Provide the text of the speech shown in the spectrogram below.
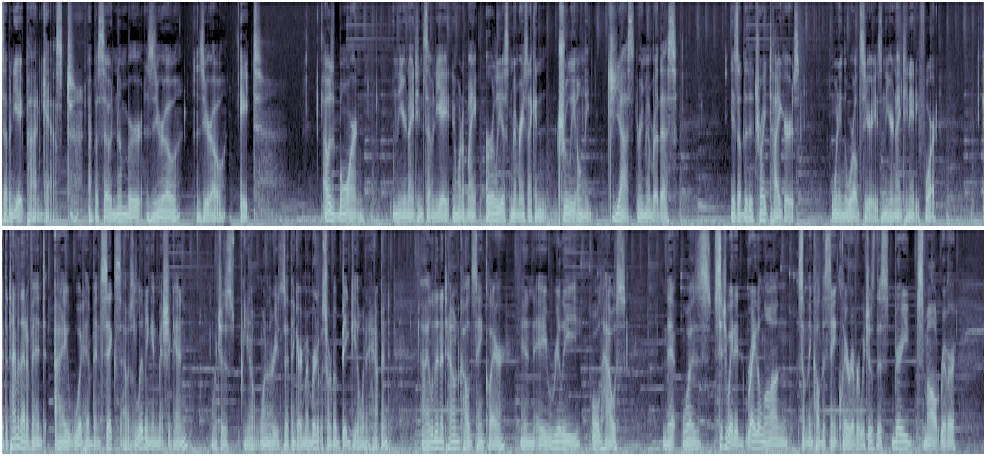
From 78 Podcast, episode number 008. I was born in the year 1978, and one of my earliest memories, and I can truly only just remember this, is of the Detroit Tigers winning the World Series in the year 1984. At the time of that event, I would have been six. I was living in Michigan, which is, you know, one of the reasons I think I remembered. It was sort of a big deal when it happened. I lived in a town called St. Clair in a really old house that was situated right along something called the St. Clair River, which is this very small river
